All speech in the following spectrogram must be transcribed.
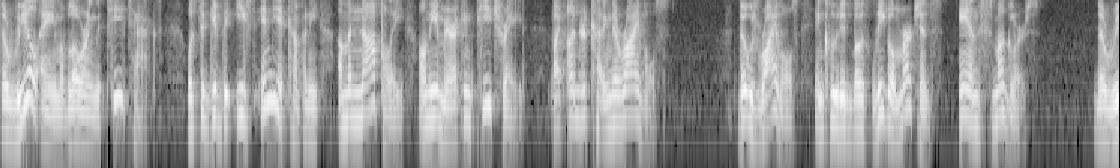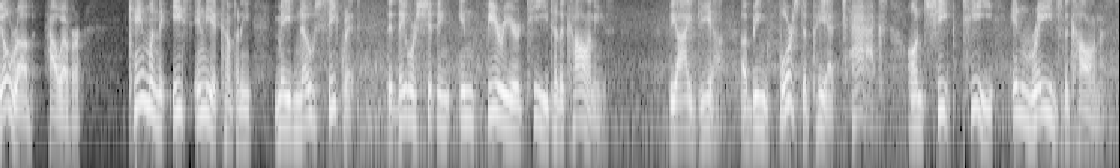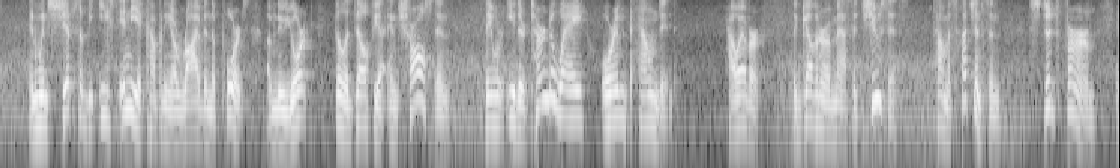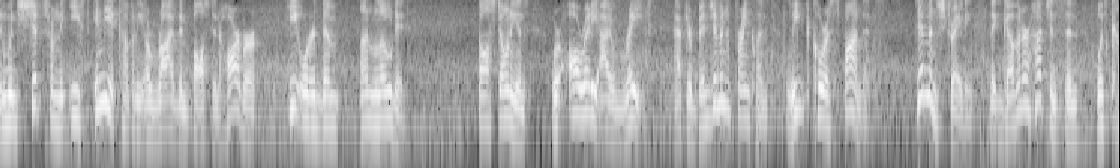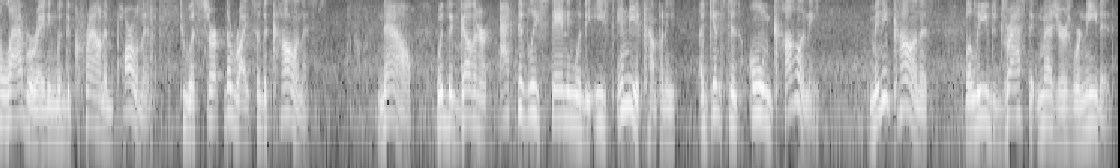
The real aim of lowering the tea tax was to give the East India Company a monopoly on the American tea trade by undercutting their rivals. Those rivals included both legal merchants and smugglers. The real rub, however, came when the East India Company made no secret that they were shipping inferior tea to the colonies. The idea of being forced to pay a tax on cheap tea enraged the colonists, and when ships of the East India Company arrived in the ports of New York, Philadelphia, and Charleston, they were either turned away or impounded. However, the governor of Massachusetts, Thomas Hutchinson, stood firm, and when ships from the East India Company arrived in Boston Harbor, he ordered them unloaded. Bostonians were already irate after Benjamin Franklin leaked correspondence demonstrating that Governor Hutchinson was collaborating with the Crown and Parliament to usurp the rights of the colonists. Now, with the governor actively standing with the East India Company against his own colony, many colonists believed drastic measures were needed.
